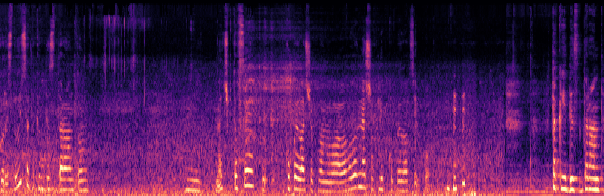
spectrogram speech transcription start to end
користуюся таким дезодорантом. Начебто все купила, що планувала. Головне, що хліб купила в сільпо. Такий дезодорант,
